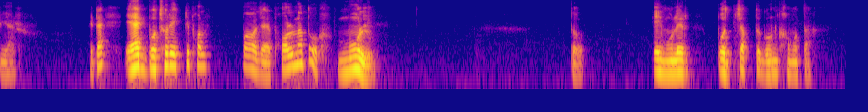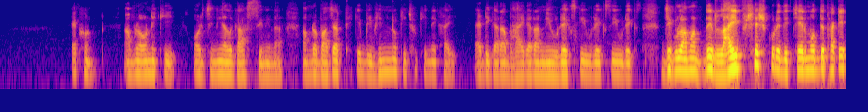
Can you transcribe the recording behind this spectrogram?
রিয়ার এটা এক বছরে একটি ফল পাওয়া যায়। ফল না তো মূল। তো এই মূলের পর্যাপ্ত গুণ ক্ষমতা। এখন আমরা অনেকেই অরিজিনাল গাছ চিনি না। আমরা বাজার থেকে বিভিন্ন কিছু কিনে খাই। অ্যাডিগারা ভাইগারা নিউরেক্স, কিউরেক্স, ইউরেক্স, যেগুলো আমাদের লাইফ শেষ করে দিচ্ছে। এর মধ্যে থাকে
